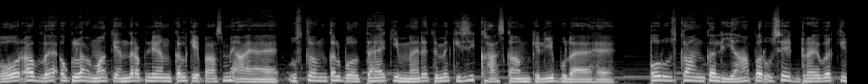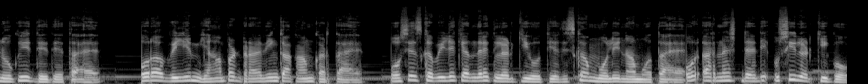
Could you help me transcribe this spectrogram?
और अब वह ओकलाहोमा के अंदर अपने अंकल के पास में आया है। उसका अंकल बोलता है कि मैंने तुम्हें किसी खास काम के लिए बुलाया है। और उसका अंकल यहाँ पर उसे एक ड्राइवर की नौकरी दे देता है। और अब विलियम यहाँ पर ड्राइविंग का काम करता है। ओसिस कबीले के अंदर एक लड़की होती है, जिसका मोली नाम होता है। और अर्नेस्ट डैडी उसी लड़की को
